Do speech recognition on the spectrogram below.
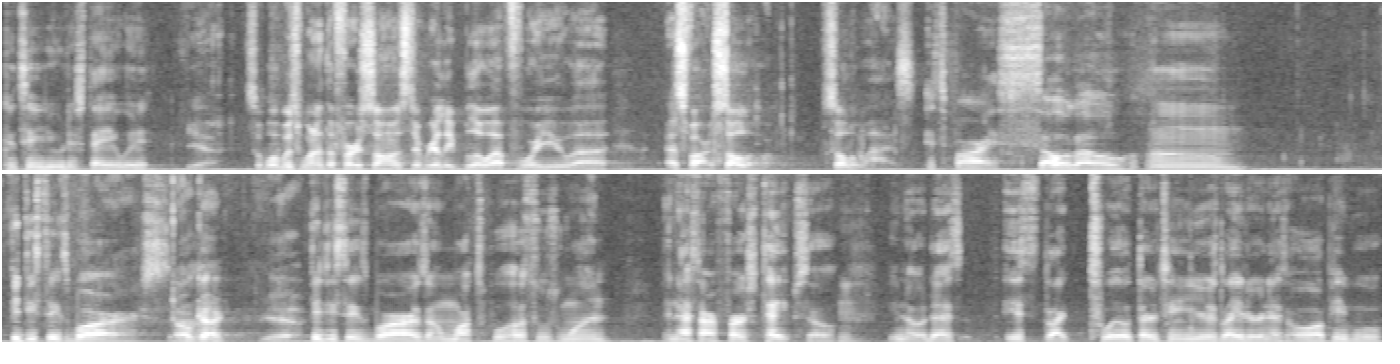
continued to stay with it. Yeah. So, what was one of the first songs to really blow up for you, uh, as far as solo, solo wise? As far as solo, um, 56 bars. Um, Okay. Yeah. 56 bars on multiple hustles one and that's our first tape. So, Hmm. you know, that's it's like 12, 13 years later, and that's all people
